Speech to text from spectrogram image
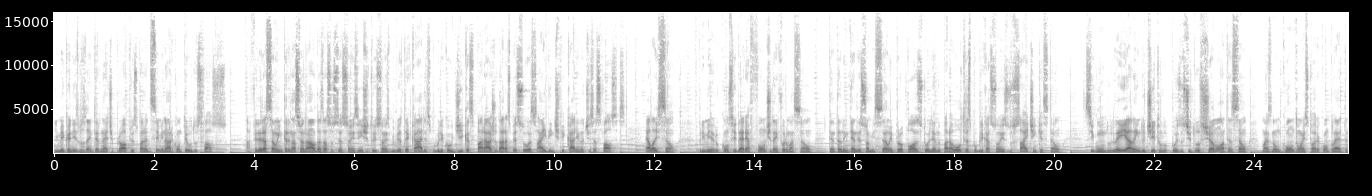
e mecanismos da internet próprios para disseminar conteúdos falsos. A Federação Internacional das Associações e Instituições Bibliotecárias publicou dicas para ajudar as pessoas a identificarem notícias falsas. Elas são primeiro, considere a fonte da informação, tentando entender sua missão e propósito olhando para outras publicações do site em questão. Segundo, leia além do título, pois os títulos chamam a atenção, mas não contam a história completa.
